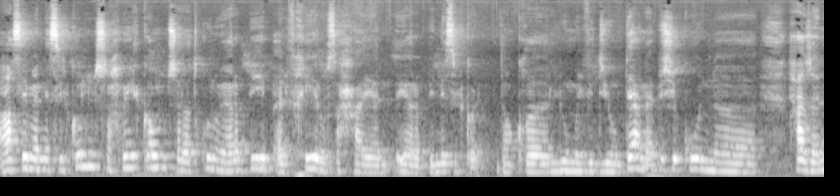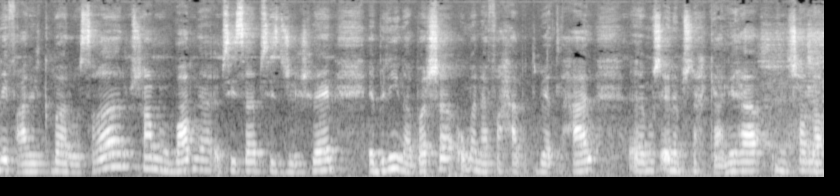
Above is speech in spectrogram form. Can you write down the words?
عسلامة الناس الكل شنحوالكم إن شاء الله تكونوا يا ربي بألف خير وصحة يا ربي الناس الكل. donc اليوم الفيديو نتاعنا باش يكون آه، حاجة نافعة للكبار والصغار باش نعملوا بعضنا بسيسة بسيس جلجلان بنينة برشا ومنافعها بطبيعة الحال. آه، مش أنا باش نحكي عليها. إن شاء الله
